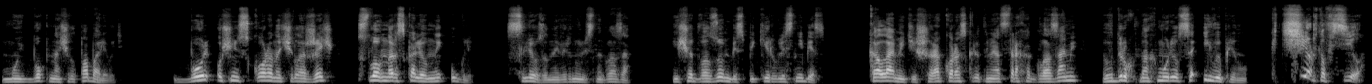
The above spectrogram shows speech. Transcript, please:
мой бок начал побаливать. Боль очень скоро начала жечь, словно раскаленные угли. Слезы навернулись на глаза. Еще два зомби спикировали с небес. Каламити, широко раскрытыми от страха глазами, вдруг нахмурился и выплюнул. «К черту сила!»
